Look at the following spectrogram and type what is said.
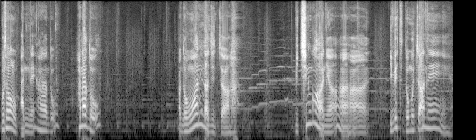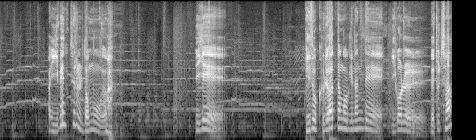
보상을 못 받네, 하나도. 하나도. 아, 너무한다, 진짜. 미친 거 아니야? 아, 이벤트 너무 짜네. 아, 이벤트를 너무. 이게 계속 그래왔던 거긴 한데 이거를 내쫓아?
